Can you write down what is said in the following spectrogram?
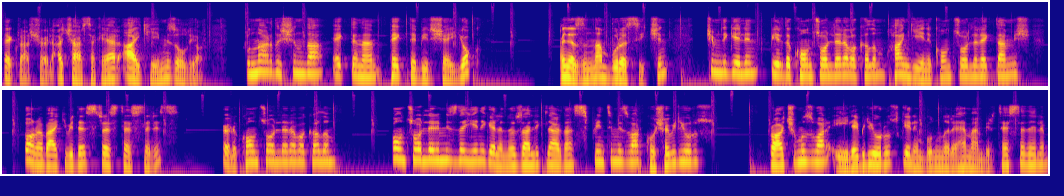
Tekrar şöyle açarsak eğer IK'miz oluyor. Bunlar dışında eklenen pek de bir şey yok. En azından burası için. Şimdi gelin bir de kontrollere bakalım. Hangi yeni kontroller eklenmiş? Sonra belki bir de stres testleriz. Şöyle kontrollere bakalım. Kontrollerimizde yeni gelen özelliklerden sprintimiz var. Koşabiliyoruz. Crouch'umuz var. Eğilebiliyoruz. Gelin bunları hemen bir test edelim.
